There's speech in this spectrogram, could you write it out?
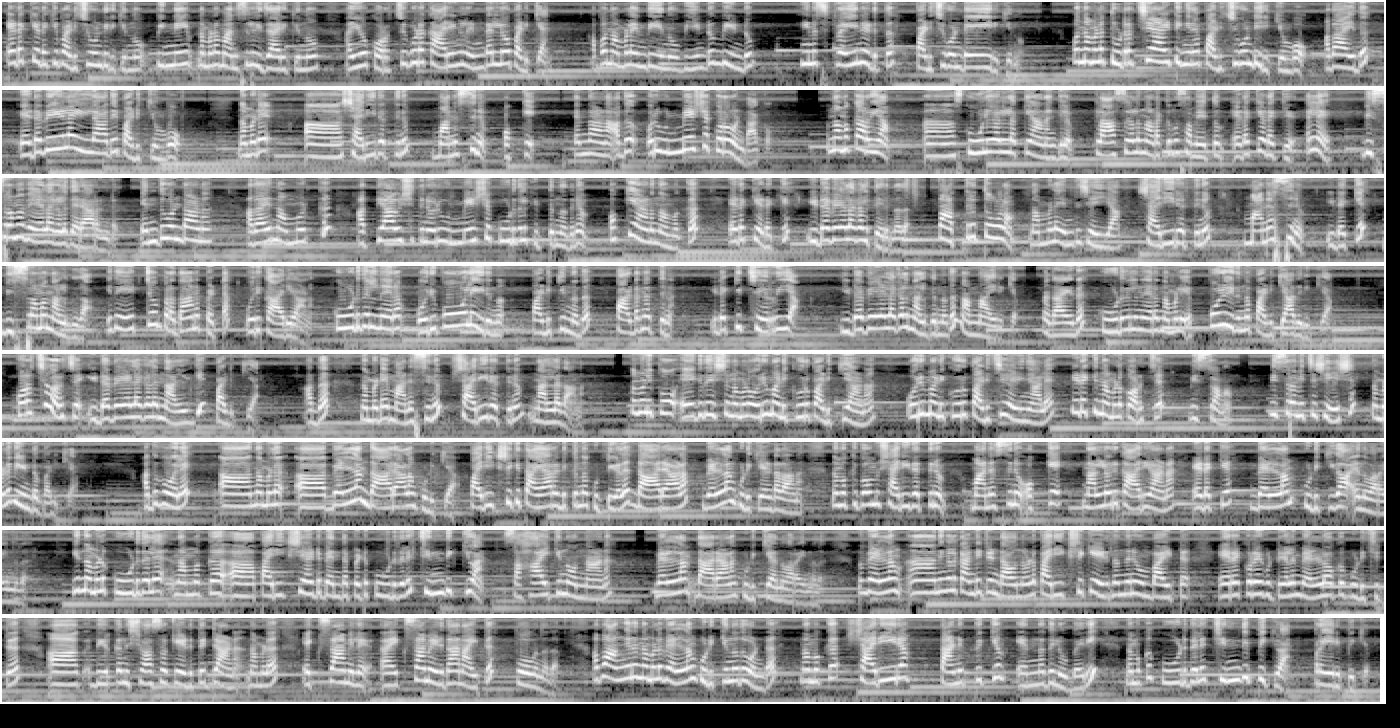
ഇടയ്ക്കിടയ്ക്ക് പഠിച്ചുകൊണ്ടിരിക്കുന്നു. പിന്നെയും നമ്മുടെ മനസ്സിൽ വിചാരിക്കുന്നു അയ്യോ കുറച്ചുകൂടെ കാര്യങ്ങൾ ഉണ്ടല്ലോ പഠിക്കാൻ. അപ്പൊ നമ്മൾ എന്ത് ചെയ്യുന്നു? വീണ്ടും വീണ്ടും ഇങ്ങനെ സ്ട്രെയിൻ എടുത്ത് പഠിച്ചുകൊണ്ടേയിരിക്കുന്നു. അപ്പൊ നമ്മൾ തുടർച്ചയായിട്ട് ഇങ്ങനെ പഠിച്ചുകൊണ്ടിരിക്കുമ്പോൾ അതായത് ഇടവേള ഇല്ലാതെ പഠിക്കുമ്പോൾ നമ്മുടെ ശരീരത്തിനും മനസ്സിനും ഒക്കെ എന്താണ്? അത് ഒരു ഉന്മേഷക്കുറവ് ഉണ്ടാക്കും നമുക്കറിയാം സ്കൂളുകളിലൊക്കെ ആണെങ്കിലും ക്ലാസ്സുകൾ നടക്കുന്ന സമയത്തും ഇടയ്ക്കിടയ്ക്ക് അല്ലേ? വിശ്രമവേളകൾ തരാറുണ്ട്. എന്തുകൊണ്ടാണ്? അതായത് നമ്മൾക്ക് അത്യാവശ്യത്തിന് ഒരു ഉന്മേഷ കൂടുതൽ കിട്ടുന്നതിനും ഒക്കെയാണ് നമുക്ക് ഇടയ്ക്കിടയ്ക്ക് ഇടവേളകൾ തരുന്നത്. അപ്പൊ അത്രത്തോളം നമ്മൾ എന്ത് ചെയ്യുക? ശരീരത്തിനും മനസ്സിനും ഇടയ്ക്ക് വിശ്രമം നൽകുക. ഇത് ഏറ്റവും പ്രധാനപ്പെട്ട ഒരു കാര്യമാണ്. കൂടുതൽ നേരം ഒരുപോലെ ഇരുന്ന് പഠിക്കുന്നത് പഠനത്തിന് ഇടയ്ക്ക് ചെറിയ ഇടവേളകൾ നൽകുന്നത് നന്നായിരിക്കും. അതായത് കൂടുതൽ നേരം നമ്മൾ എപ്പോഴും ഇരുന്ന് പഠിക്കാതിരിക്കുക. കുറച്ച് കുറച്ച് ഇടവേളകൾ നൽകി പഠിക്കുക. അത് നമ്മുടെ മനസ്സിനും ശരീരത്തിനും നല്ലതാണ്. നമ്മളിപ്പോ ഏകദേശം നമ്മൾ ഒരു മണിക്കൂർ പഠിക്കുകയാണ്. ഒരു മണിക്കൂർ പഠിച്ചു കഴിഞ്ഞാൽ ഇടയ്ക്ക് നമ്മൾ കുറച്ച് വിശ്രമം. വിശ്രമിച്ച ശേഷം നമ്മൾ വീണ്ടും പഠിക്കുക. അതുപോലെ നമ്മൾ വെള്ളം ധാരാളം കുടിക്കുക. പരീക്ഷയ്ക്ക് തയ്യാറെടുക്കുന്ന കുട്ടികൾ ധാരാളം വെള്ളം കുടിക്കേണ്ടതാണ്. നമുക്കിപ്പം ശരീരത്തിനും മനസ്സിനും ഒക്കെ നല്ലൊരു കാര്യമാണ് ഇടയ്ക്ക് വെള്ളം കുടിക്കുക എന്ന് പറയുന്നത്. ഇത് നമ്മൾ കൂടുതൽ നമുക്ക് പരീക്ഷയായിട്ട് ബന്ധപ്പെട്ട് കൂടുതൽ ചിന്തിക്കുവാൻ സഹായിക്കുന്ന ഒന്നാണ് വെള്ളം ധാരാളം കുടിക്കുക എന്ന് പറയുന്നത്. അപ്പൊ വെള്ളം നിങ്ങൾ കണ്ടിട്ടുണ്ടാവും നമ്മൾ പരീക്ഷയ്ക്ക് എഴുതുന്നതിന് മുമ്പായിട്ട് ഏറെക്കുറെ കുട്ടികളും വെള്ളമൊക്കെ കുടിച്ചിട്ട് ദീർഘനിശ്വാസമൊക്കെ എടുത്തിട്ടാണ് നമ്മൾ എക്സാമിൽ എക്സാം എഴുതാനായിട്ട് പോകുന്നത്. അപ്പൊ അങ്ങനെ നമ്മൾ വെള്ളം കുടിക്കുന്നത് കൊണ്ട് നമുക്ക് ശരീരം തണുപ്പിക്കും എന്നതിലുപരി നമുക്ക് കൂടുതൽ ചിന്തിപ്പിക്കുവാൻ പ്രേരിപ്പിക്കും.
